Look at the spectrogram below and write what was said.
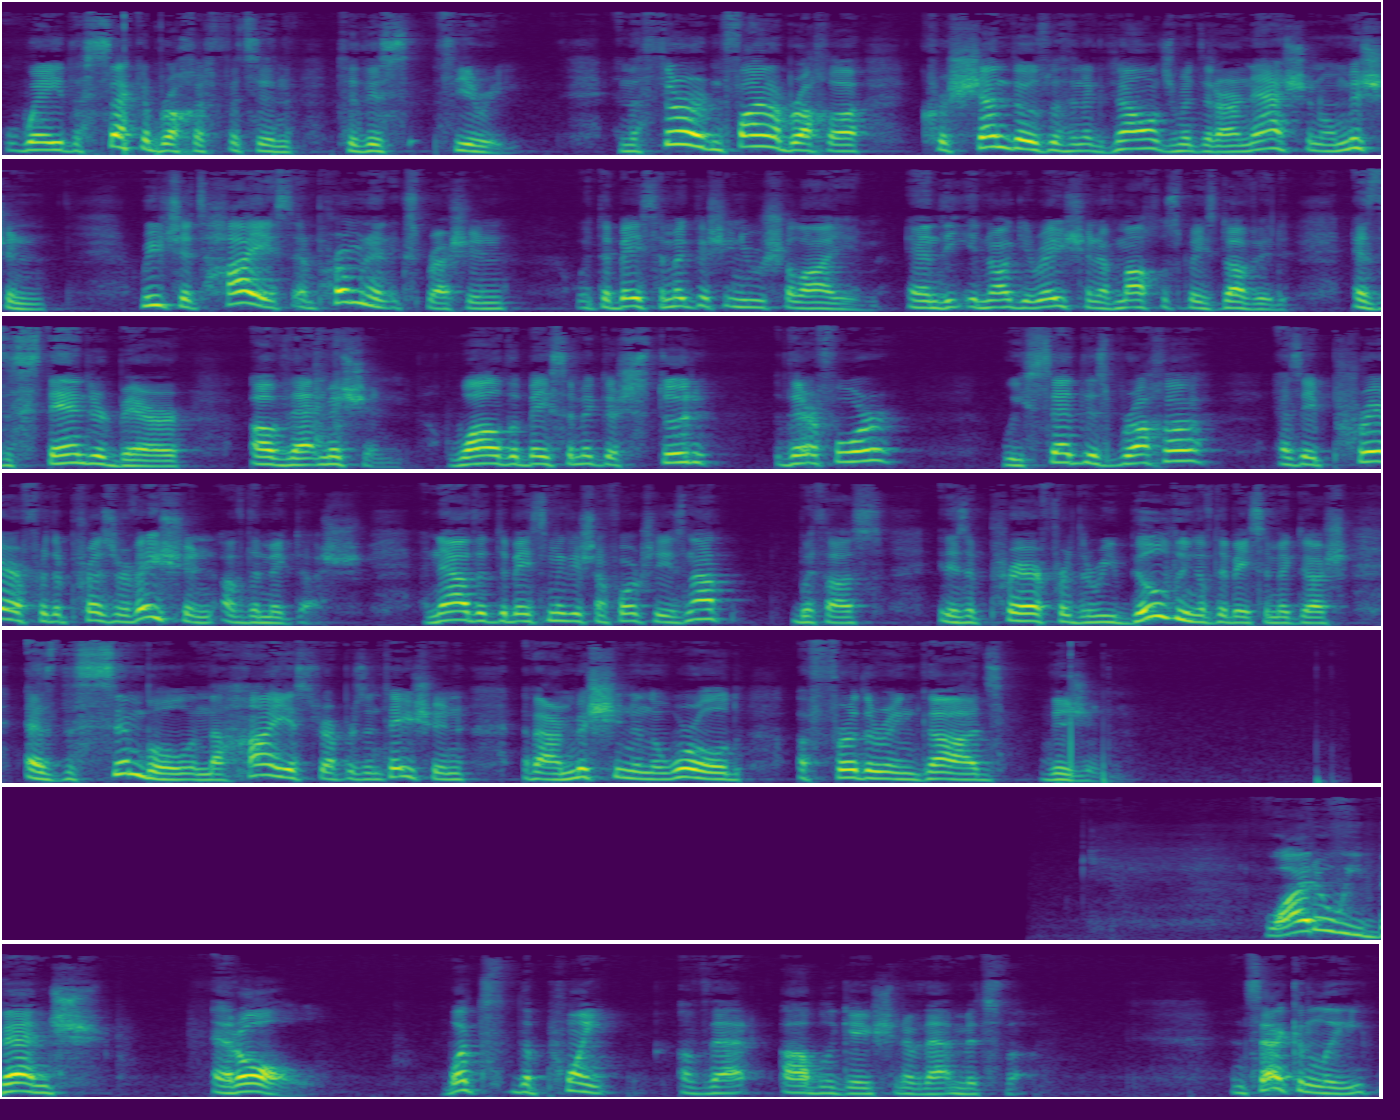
way the second bracha fits in to this theory. And the third and final bracha crescendos with an acknowledgement that our national mission reached its highest and permanent expression with the Beis Hamikdash in Yerushalayim and the inauguration of Malchus Beis David as the standard bearer of that mission. While the Beis Hamikdash stood, therefore, we said this bracha as a prayer for the preservation of the Mikdash. And now that the Beis Mikdash unfortunately is not with us, it is a prayer for the rebuilding of the Beis Mikdash as the symbol and the highest representation of our mission in the world of furthering God's vision. Why do we bench at all? What's the point of that obligation of that mitzvah? And secondly,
